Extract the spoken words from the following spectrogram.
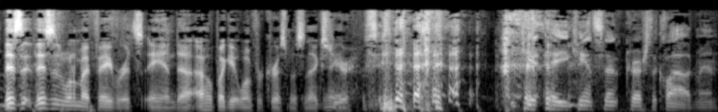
this is this is one of my favorites, and uh, I hope I get one for Christmas next year. You can't, hey, you can't send, crush the cloud, man.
